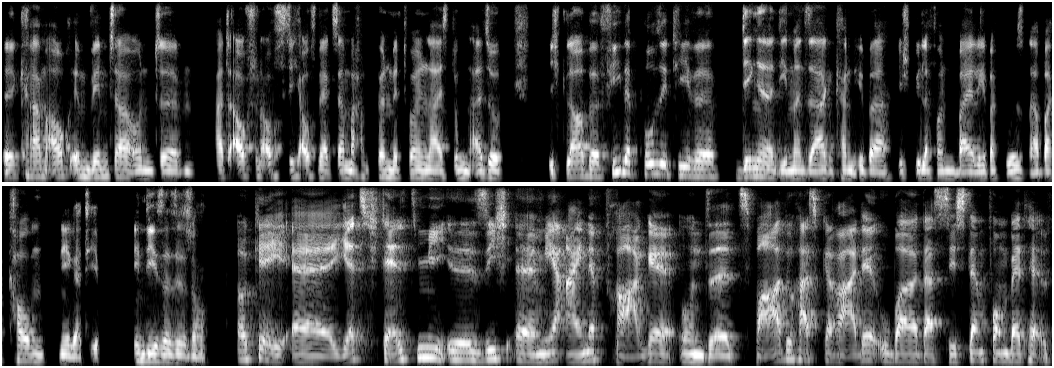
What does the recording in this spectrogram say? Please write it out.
äh, kam auch im Winter und ähm, hat auch schon auf sich aufmerksam machen können mit tollen Leistungen. Also ich glaube, viele positive Dinge, die man sagen kann über die Spieler von Bayer Leverkusen, aber kaum negativ in dieser Saison. Okay, äh, jetzt stellt mi, äh, sich äh, mir eine Frage und äh, zwar, du hast gerade über das System von Peter,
